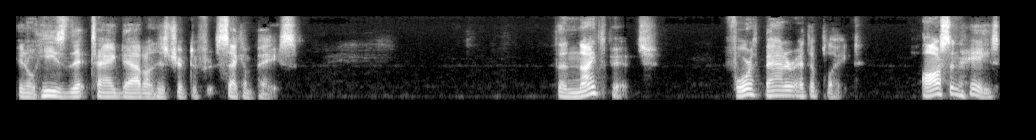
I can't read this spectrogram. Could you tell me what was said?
you know, he's that tagged out on his trip to second base. The ninth pitch, fourth batter at the plate, Austin Hays.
